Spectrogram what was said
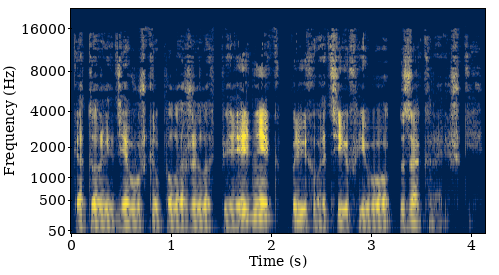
который девушка положила в передник, прихватив его за краешки.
